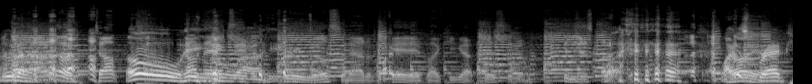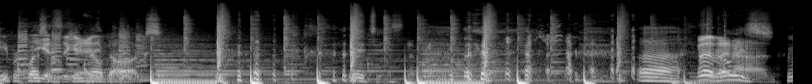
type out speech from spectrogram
Moving on. don't know. Tom, Oh, hey, Tom Hanks oh, wow. even threw Wilson out of the cave. Like he got pissed at him. And just hugged him. Why Oh, does yeah. Brad keep requesting gets female anybody. dogs? Bitches. Uh, Moving always, on.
